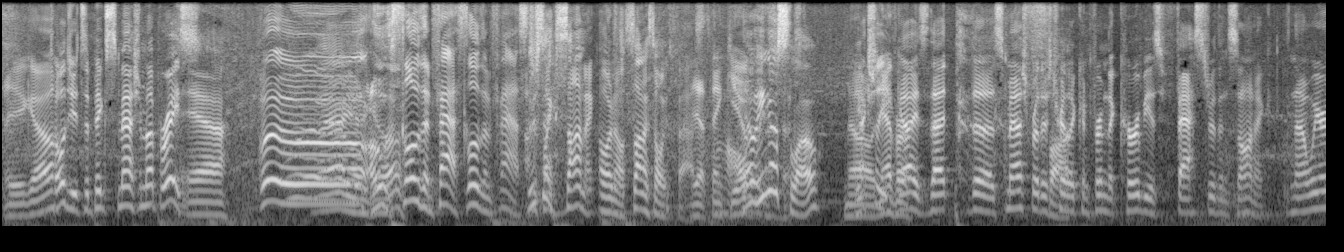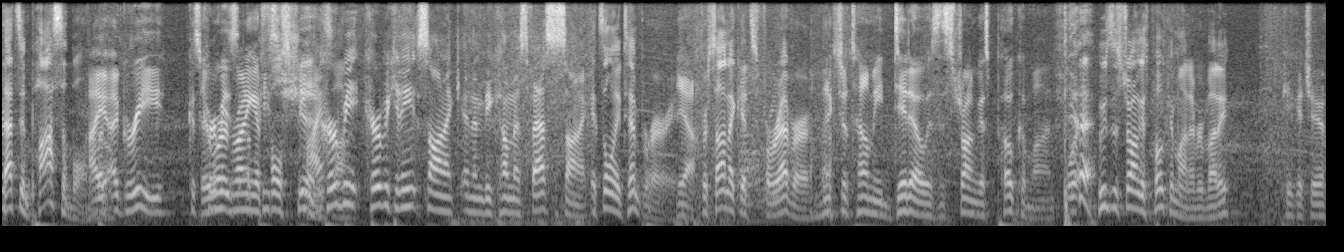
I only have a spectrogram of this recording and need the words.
There you go. Told you it's a big smash 'em up race. Yeah. Whoa. Oh, go. slow then fast. Slow then fast. Just like Sonic. Oh no, Sonic's always fast. yeah, thank you. No, he goes slow. No, Actually, never. guys, that the Smash Brothers trailer confirmed that Kirby is faster than Sonic. Isn't that weird? That's impossible. I agree because They weren't Kirby's running a at full speed. Kirby Kirby can eat Sonic and then become as fast as Sonic. it's only temporary. Yeah. For Sonic, it's forever. Next, you'll tell me Ditto is the strongest Pokemon. Who's the strongest Pokemon, everybody? Pikachu.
